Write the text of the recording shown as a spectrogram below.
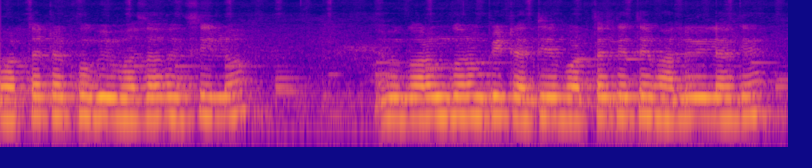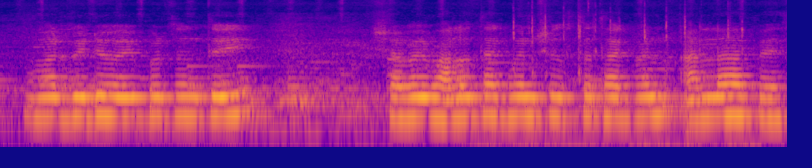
ভর্তাটা খুবই মজা হয়েছিল। গরম গরম পিঠা দিয়ে ভর্তা খেতে ভালোই লাগে। আমার ভিডিও এই পর্যন্তই। সবাই ভালো থাকবেন, সুস্থ থাকবেন। আল্লাহ হাফেজ।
